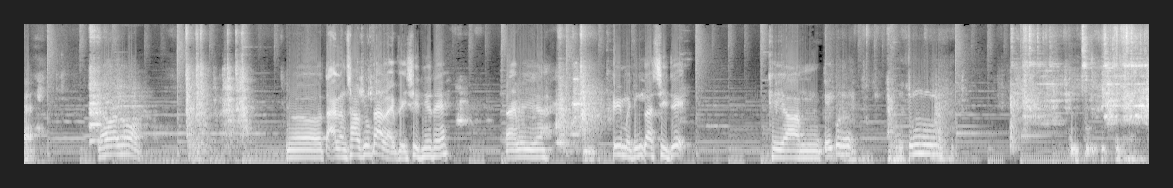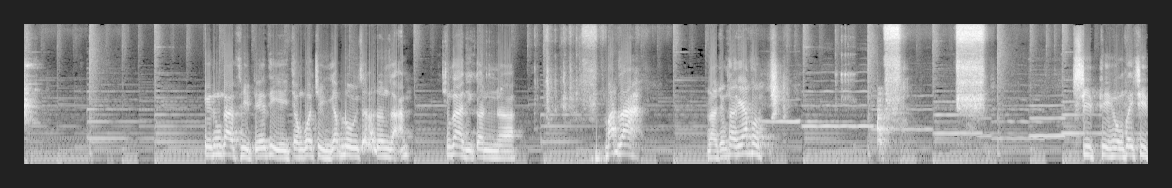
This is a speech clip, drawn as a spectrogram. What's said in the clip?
Đấy. Đúng không? Ờ, tại làm sao chúng ta lại phải xịt như thế tại vì à, khi mà chúng ta xịt ấy thì um, cái con chúng khi chúng ta xịt thế thì trong quá trình ghép đôi rất là đơn giản chúng ta chỉ cần uh, bắt ra là chúng ta ghép thôi xịt thì cũng phải xịt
